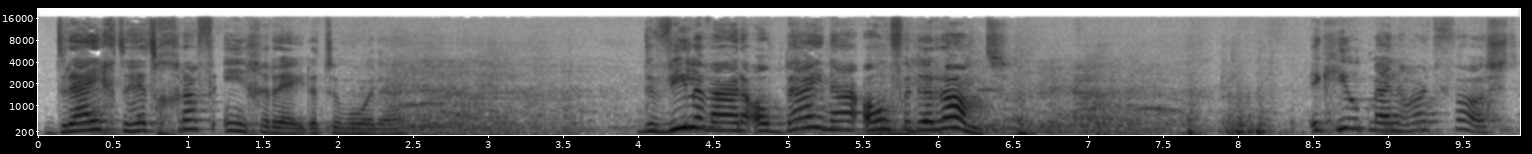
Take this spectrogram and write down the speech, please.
dreigde het graf ingereden te worden. De wielen waren al bijna over de rand. Ik hield mijn hart vast.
